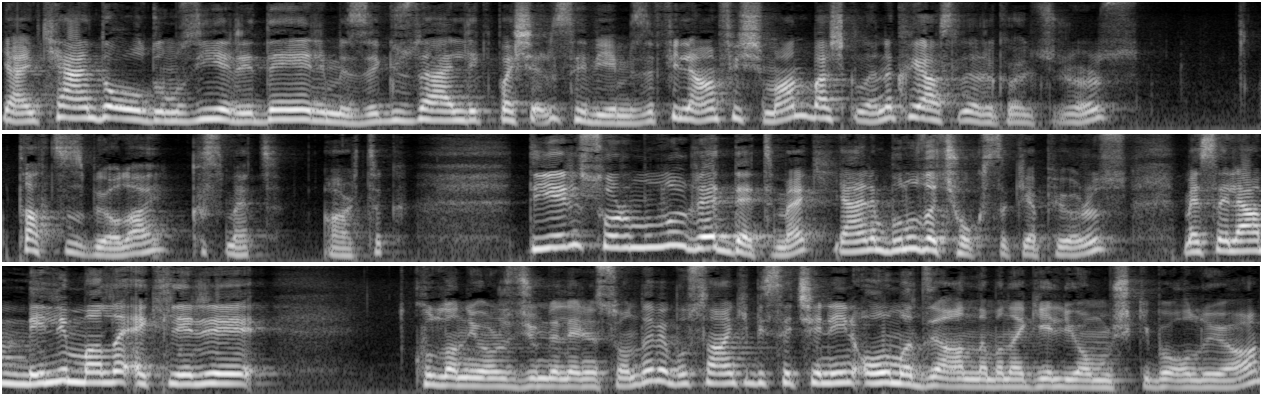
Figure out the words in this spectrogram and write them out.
Yani kendi olduğumuz yeri, değerimizi, güzellik, başarı seviyemizi filan fişman başkalarına kıyaslayarak ölçüyoruz. Tatsız bir olay, kısmet artık. Diğeri sorumluluğu reddetmek. Yani bunu da çok sık yapıyoruz. Mesela meli malı ekleri kullanıyoruz cümlelerin sonunda ve bu sanki bir seçeneğin olmadığı anlamına geliyormuş gibi oluyor.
